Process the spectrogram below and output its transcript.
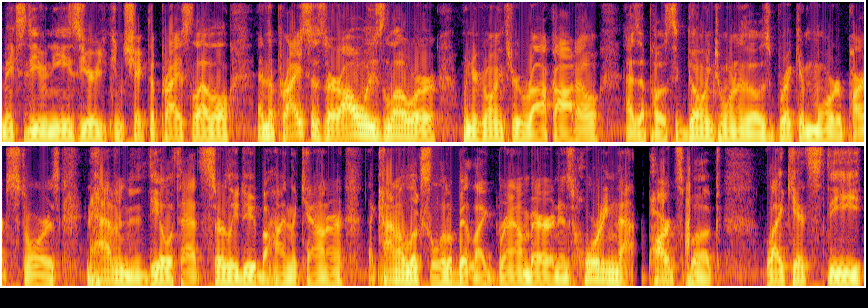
makes it even easier. You can check the price level, and the prices are always lower when you're going through Rock Auto as opposed to going to one of those brick and mortar parts stores and having to deal with that surly dude behind the counter that kind of looks a little bit like Brown Bear and is hoarding that parts book like it's the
